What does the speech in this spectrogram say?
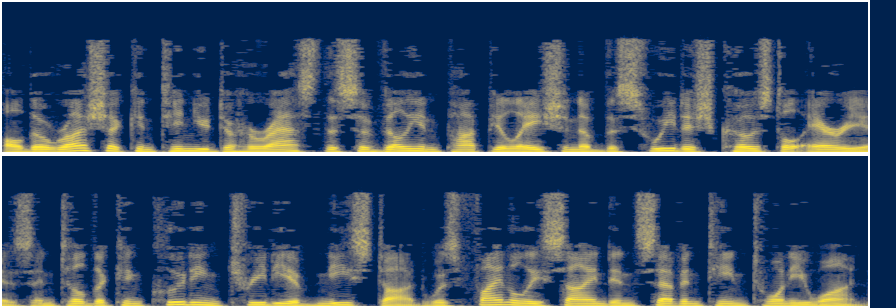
although Russia continued to harass the civilian population of the Swedish coastal areas until the concluding Treaty of Nystad was finally signed in 1721.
